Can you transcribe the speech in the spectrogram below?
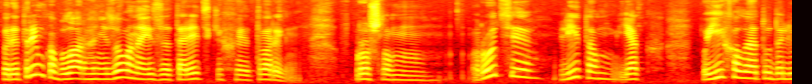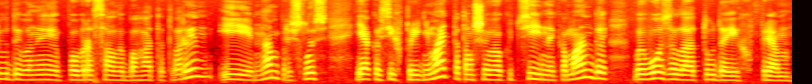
перетримка була організована із татарецьких е, тварин. В прошлому році, літом, як поїхали оттуда люди, вони побросали багато тварин, і нам прийшлось якось їх приймати, тому що евакуаційні команди вивозили оттуда їх прям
